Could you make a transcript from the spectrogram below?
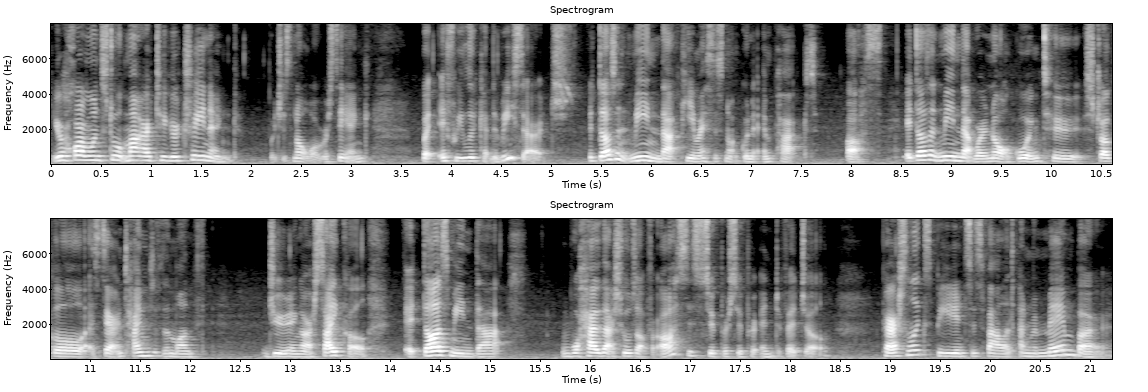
your hormones don't matter to your training, which is not what we're saying, but if we look at the research, it doesn't mean that PMS is not going to impact us. It doesn't mean that we're not going to struggle at certain times of the month during our cycle. It does mean that how that shows up for us is super, super individual. Personal experience is valid. And remember,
